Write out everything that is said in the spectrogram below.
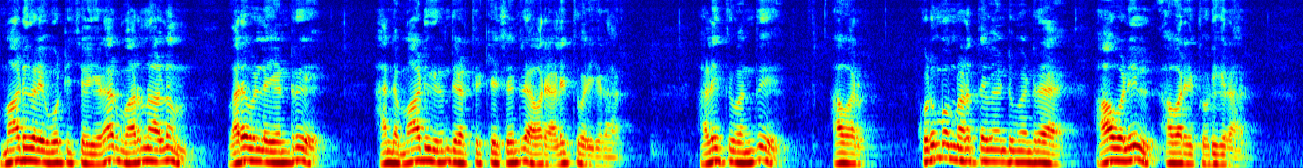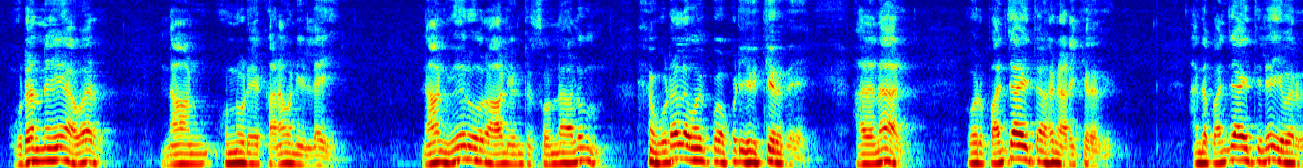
மாடுகளை ஓட்டிச் செல்கிறார். மறுநாளும் வரவில்லை என்று அந்த மாடு இருந்த இடத்திற்கே சென்று அவரை அழைத்து வருகிறார். அழைத்து வந்து அவர் குடும்பம் நடத்த வேண்டும் என்ற ஆவலில் அவரை தொடுகிறார். உடனே அவர் நான் உன்னுடைய கணவன் இல்லை. நான் வேறு ஒரு ஆள் என்று சொன்னாலும் உடல் அமைப்பு அப்படி இருக்கிறதே. அதனால் ஒரு பஞ்சாயத்தாக நடக்கிறது. அந்த பஞ்சாயத்திலே இவர்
